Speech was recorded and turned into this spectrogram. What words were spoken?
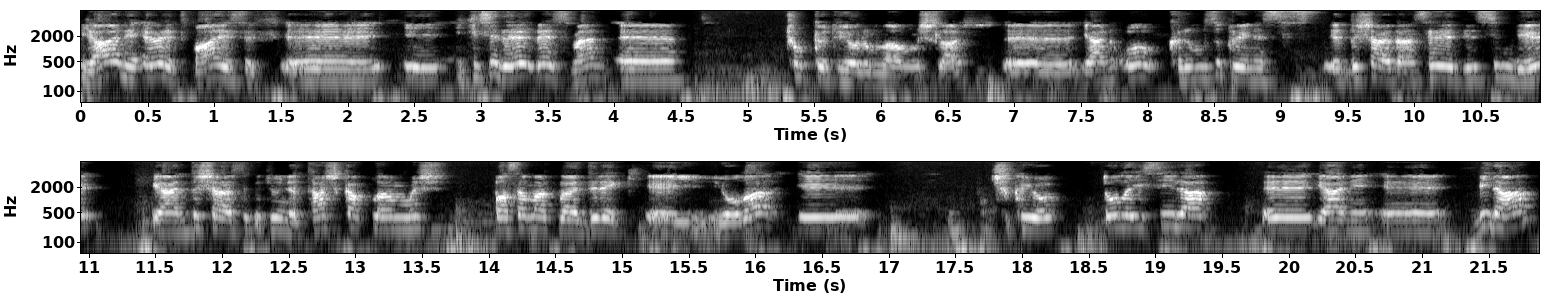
Yani evet maalesef ee, ikisi de resmen e, çok kötü yorumlanmışlar. E, yani o Kırmızı Kule'nin e, dışarıdan seyredilsin diye yani dışarısı bütünüyle taş kaplanmış. Basamaklar direkt e, yola e, çıkıyor. Dolayısıyla yani bina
